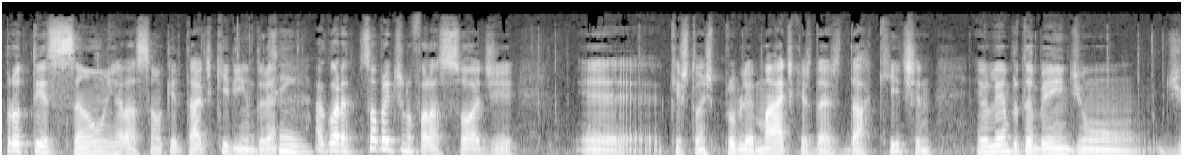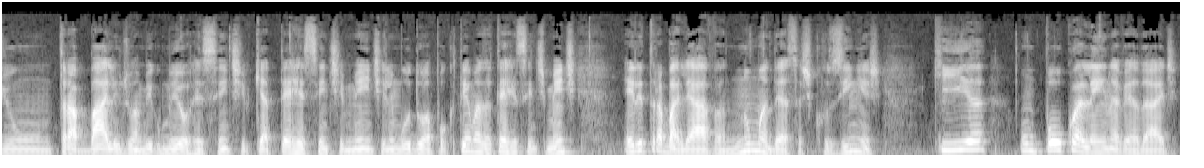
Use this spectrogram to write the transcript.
proteção em relação ao que ele está adquirindo. Né? Sim. Agora, só para a gente não falar só de é, questões problemáticas das Dark Kitchen, eu lembro também de um, de um trabalho de um amigo meu recente, que até recentemente, ele mudou há pouco tempo, mas até recentemente ele trabalhava numa dessas cozinhas que ia um pouco além, na verdade.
